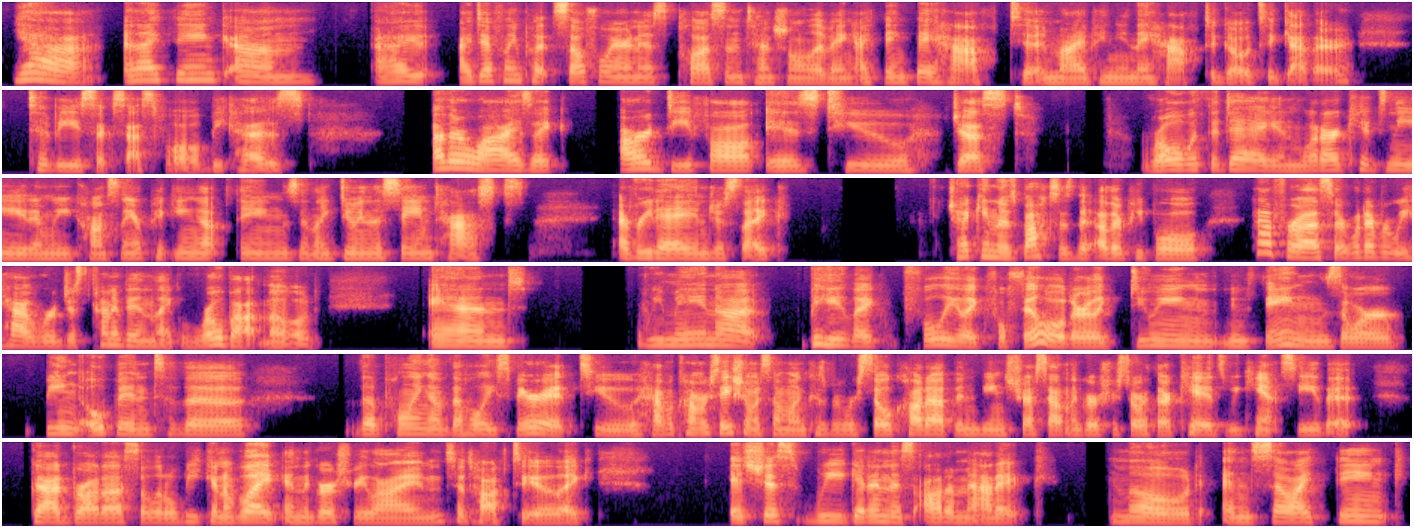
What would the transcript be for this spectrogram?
Yeah, and I think um I I definitely put self-awareness plus intentional living. I think they have to in my opinion they have to go together to be successful because otherwise like our default is to just roll with the day and what our kids need and we constantly are picking up things and like doing the same tasks every day and just like checking those boxes that other people have for us or whatever we have we're just kind of in like robot mode And we may not be like fully like fulfilled or like doing new things or being open to the the pulling of the Holy Spirit to have a conversation with someone because we were so caught up in being stressed out in the grocery store with our kids, we can't see that God brought us a little beacon of light in the grocery line to talk to. Like it's just we get in this automatic mode. And so I think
